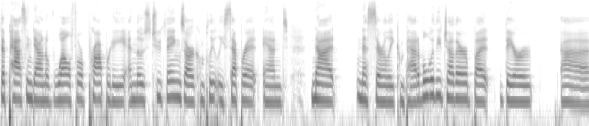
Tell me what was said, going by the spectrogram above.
the passing down of wealth or property. And those two things are completely separate and not necessarily compatible with each other but they're uh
